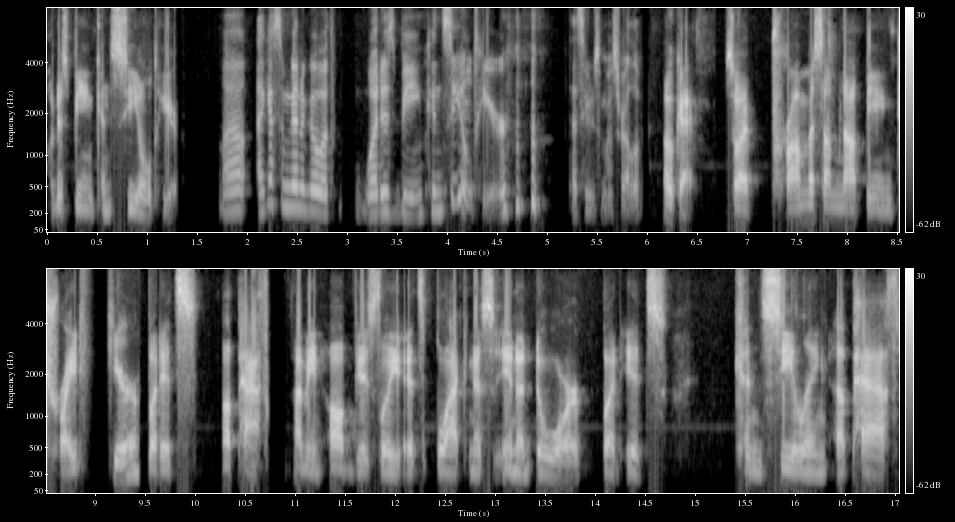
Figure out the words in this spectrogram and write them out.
What is being concealed here? Well, I guess I'm gonna go with what is being concealed here. that seems most relevant. Okay, So I promise I'm not being trite here, but it's a path. I mean, obviously it's blackness in a door, but it's concealing a path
